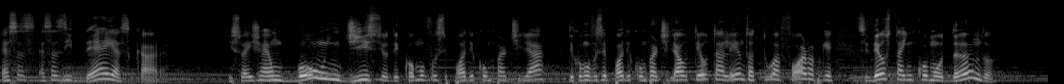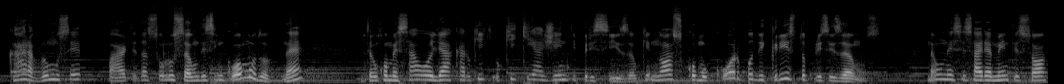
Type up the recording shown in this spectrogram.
Essas, essas ideias, cara, Isso aí já é um bom indício de como você pode compartilhar, de como você pode compartilhar o teu talento, a tua forma, porque se Deus está incomodando, cara, vamos ser parte da solução desse incômodo, né? Então começar a olhar, cara, o que, o que, que a gente precisa, o que nós como corpo de Cristo precisamos. Não necessariamente só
